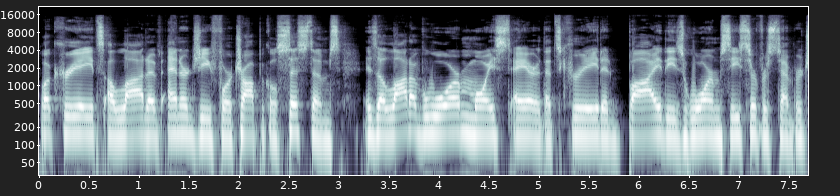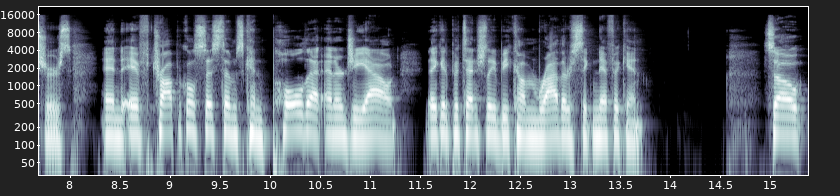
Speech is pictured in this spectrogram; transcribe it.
what creates a lot of energy for tropical systems is a lot of warm, moist air that's created by these warm sea surface temperatures. And if tropical systems can pull that energy out, they could potentially become rather significant. So,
